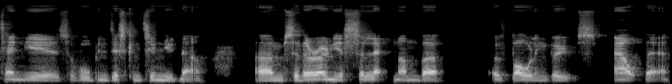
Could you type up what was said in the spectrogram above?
10 years have all been discontinued now. Um, so there are only a select number of bowling boots out there.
